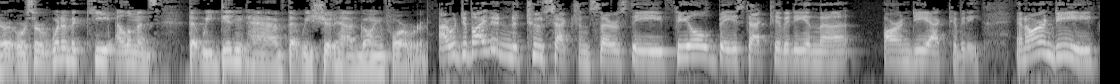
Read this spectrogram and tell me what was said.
or, or sort of what are the key elements that we didn't have that we should have going forward? I would divide it into two sections. There's the field-based activity and the R&D activity. In R&D,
